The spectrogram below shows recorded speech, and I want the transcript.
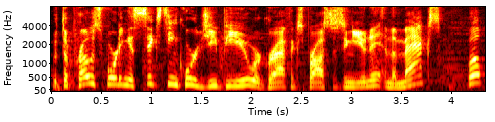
with the Pro sporting a 16-core GPU or graphics processing unit, and the Max well,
